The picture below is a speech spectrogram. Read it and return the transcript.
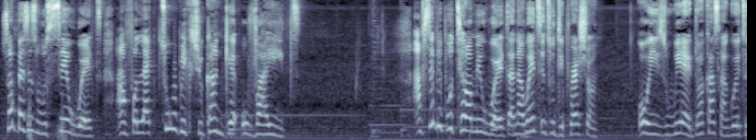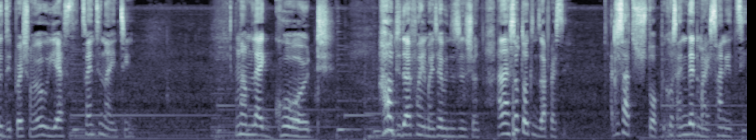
Some persons will say words and for like two weeks you can't get over it. I've seen people tell me words and i went into depression. Oh it's weird. Doctors can go into depression. Oh yes 2019 and i'm like god how did i find myself in this situation? And i stopped talking to that person. I just had to stop because i needed my sanity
